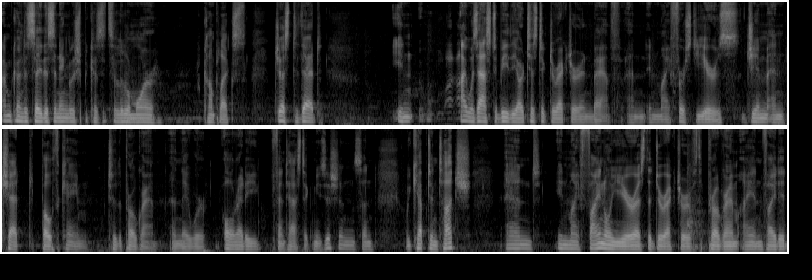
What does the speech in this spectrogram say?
I'm going to say this in English because it's a little more complex. Just that in I was asked to be the artistic director in Banff, and in my first years, Jim and Chet both came to the program, and they were already fantastic musicians, and we kept in touch. And in my final year as the director of the program, I invited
